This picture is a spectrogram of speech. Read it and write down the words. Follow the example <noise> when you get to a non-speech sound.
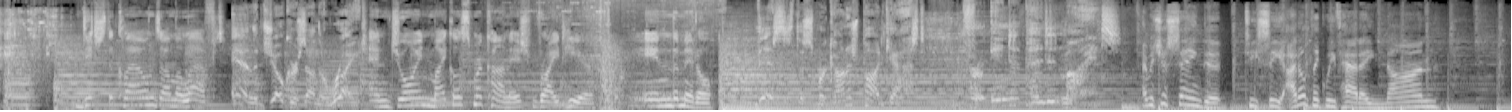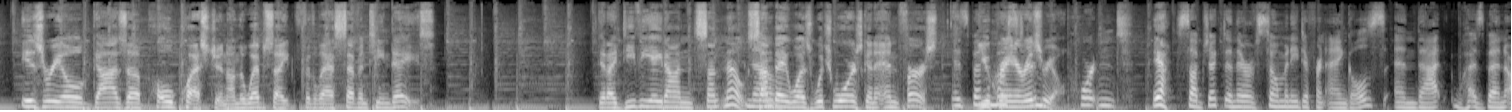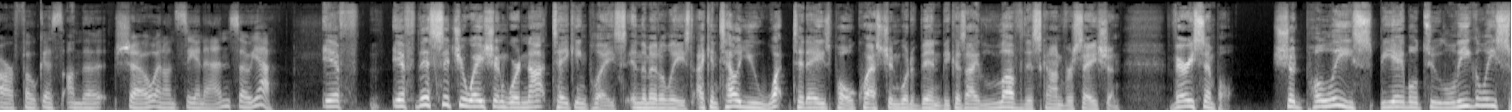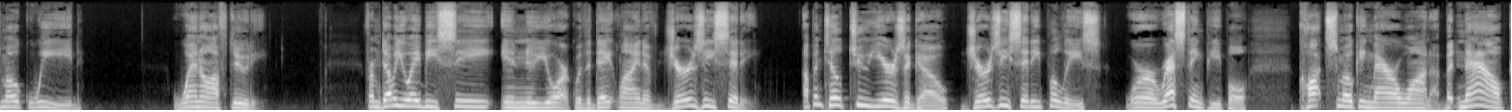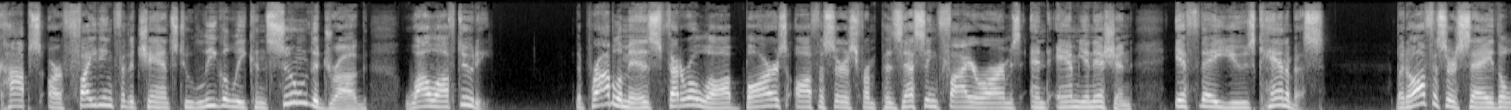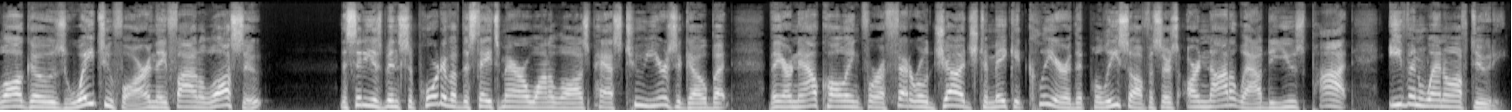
Ditch the clowns on the left and the jokers on the right. and join Michael Smerconish right here in the middle. This is the Smerconish Podcast for independent minds. I was just saying to TC, I don't think we've had a non Israel Gaza poll question on the website for the last 17 days. Did I deviate on Sun? No, Sunday was which war is going to end first? It's been Ukraine the most or Israel? important Yeah. subject, and there are so many different angles, and that has been our focus on the show and on CNN. So yeah, If if this situation were not taking place in the Middle East, I can tell you what today's poll question would have been because I love this conversation. Very simple. Should police be able to legally smoke weed when off duty? From WABC in New York with a dateline of Jersey City. Up until two years ago, Jersey City police were arresting people caught smoking marijuana. But now cops are fighting for the chance to legally consume the drug while off duty. The problem is federal law bars officers from possessing firearms and ammunition if they use cannabis. But officers say the law goes way too far and they filed a lawsuit. The city has been supportive of the state's marijuana laws passed two years ago, but they are now calling for a federal judge to make it clear that police officers are not allowed to use pot even when off duty.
